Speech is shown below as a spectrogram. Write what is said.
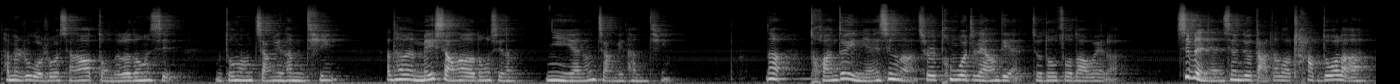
他们如果说想要懂得的东西，你都能讲给他们听，那他们没想到的东西呢，你也能讲给他们听。那团队粘性呢？其实通过这两点就都做到位了，基本粘性就达到了差不多了啊。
